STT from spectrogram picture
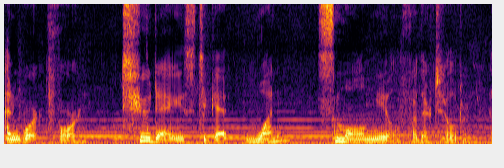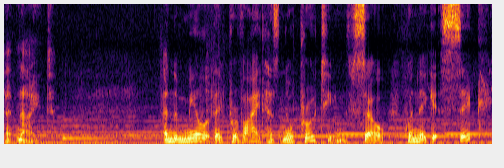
and work for two days to get one small meal for their children at night. And the meal that they provide has no protein. So when they get sick,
